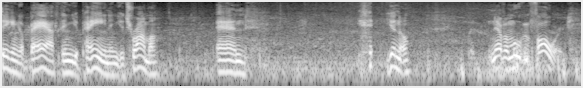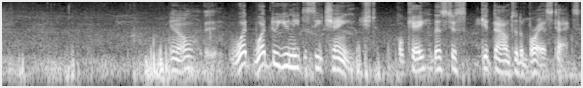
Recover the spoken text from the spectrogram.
taking a bath in your pain and your trauma and you know never moving forward you know what what do you need to see changed okay let's just get down to the brass tacks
